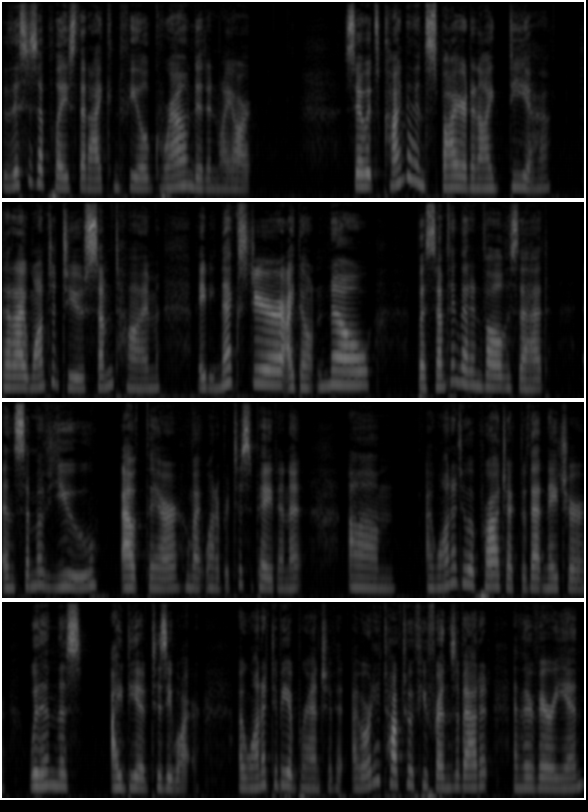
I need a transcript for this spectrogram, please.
this is a place that I can feel grounded in my art. So it's kind of inspired an idea that I want to do sometime, maybe next year, I don't know, but something that involves that. And some of you out there who might want to participate in it, um, I want to do a project of that nature within this idea of Tizzy Wire. I want it to be a branch of it. I've already talked to a few friends about it, and they're very in,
